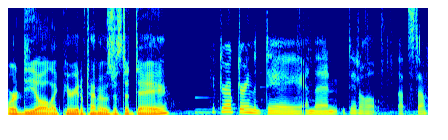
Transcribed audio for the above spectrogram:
ordeal, like period of time? It was just a day? Picked her up during the day, and then did all that stuff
